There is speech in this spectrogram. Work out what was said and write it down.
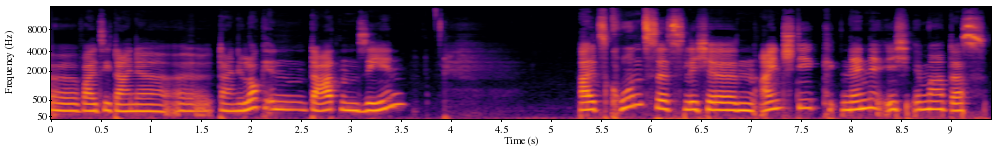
äh, weil sie deine, äh, deine Login-Daten sehen. Als grundsätzlichen Einstieg nenne ich immer das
